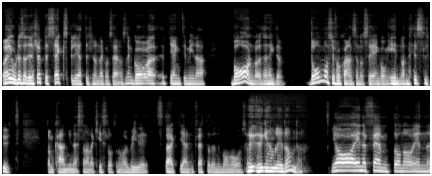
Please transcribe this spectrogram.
Och jag gjorde så att jag köpte sex biljetter till de där konserterna och sen gav jag ett gäng till mina barn. Då. Jag tänkte, de måste ju få chansen att se en gång innan det är slut. De kan ju nästan alla Kiss-låtar. De har blivit starkt hjärntvättade under många år. Hur, hur gamla är de då? Ja, en är 15 och en, eh,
